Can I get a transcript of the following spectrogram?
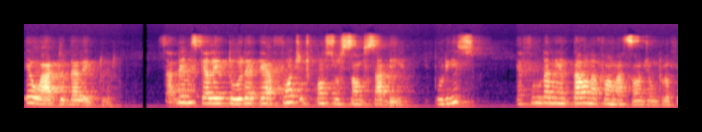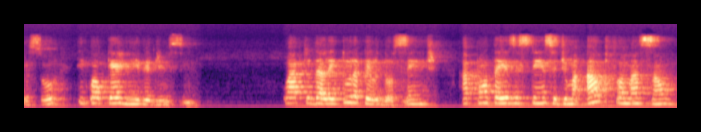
é o hábito da leitura. Sabemos que a leitura é a fonte de construção do saber, por isso é fundamental na formação de um professor em qualquer nível de ensino. O hábito da leitura pelo docente aponta a existência de uma autoformação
